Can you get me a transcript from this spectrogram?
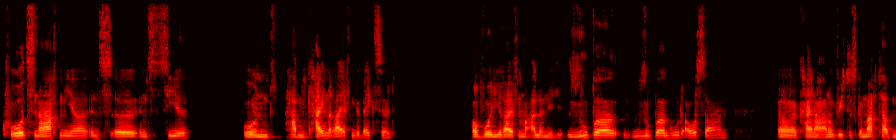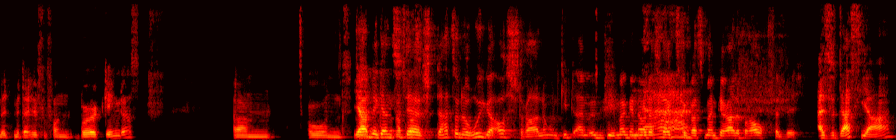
kurz nach mir ins, äh, ins Ziel und haben keinen Reifen gewechselt, obwohl die Reifen alle nicht super, super gut aussahen. Äh, keine Ahnung, wie ich das gemacht habe. Mit, mit der Hilfe von Berg ging das. Ähm, Und Der ja, hat ganz, das, der, was, der hat so eine ruhige Ausstrahlung und gibt einem irgendwie immer genau das ja, Werkzeug, was man gerade braucht, finde ich. also das ja,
